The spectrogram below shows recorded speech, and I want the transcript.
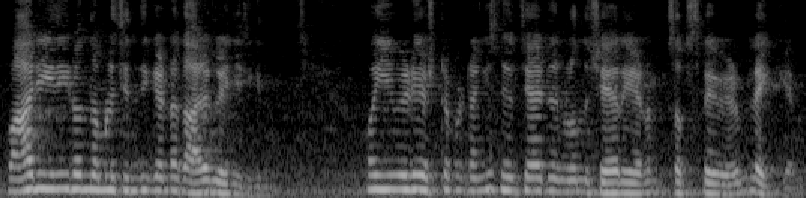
അപ്പോൾ ആ രീതിയിലൊന്നും നമ്മൾ ചിന്തിക്കേണ്ട കാലം കഴിഞ്ഞിരിക്കുന്നു. അപ്പോൾ ഈ വീഡിയോ ഇഷ്ടപ്പെട്ടെങ്കിൽ തീർച്ചയായിട്ടും നിങ്ങളൊന്ന് ഷെയർ ചെയ്യണം സബ്സ്ക്രൈബ് ചെയ്യണം ലൈക്ക് ചെയ്യണം.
